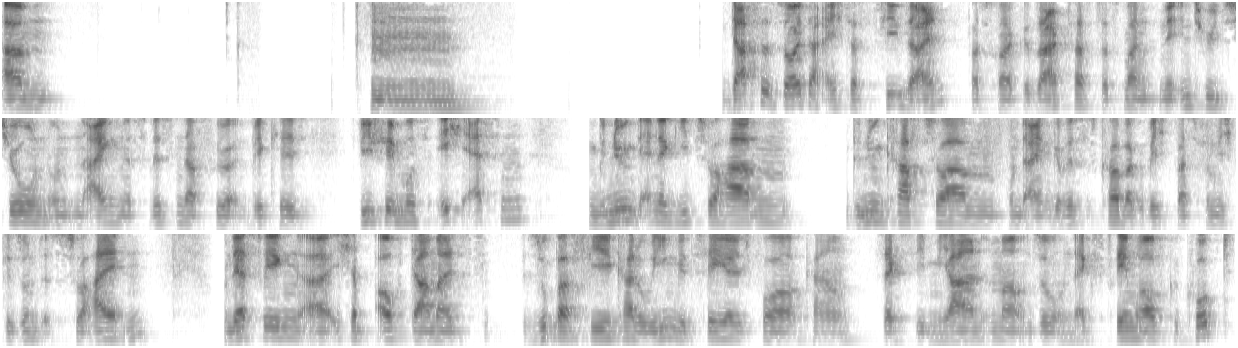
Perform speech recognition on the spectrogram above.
ähm, hm, das ist, sollte eigentlich das Ziel sein, was du gerade gesagt hast, dass man eine Intuition und ein eigenes Wissen dafür entwickelt, wie viel muss ich essen, um genügend Energie zu haben, genügend Kraft zu haben und ein gewisses Körpergewicht, was für mich gesund ist, zu halten. Und deswegen, äh, ich habe auch damals super viel Kalorien gezählt, vor, keine Ahnung, sechs, sieben Jahren immer und so und extrem rauf geguckt.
